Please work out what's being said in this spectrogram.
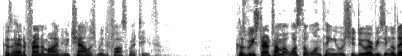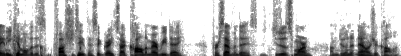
Because I had a friend of mine who challenged me to floss my teeth. Because we started talking about what's the one thing you wish you'd do every single day. And he came up with this floss your teeth. I said, Great. So I called him every day for seven days. Did you do this morning? I'm doing it now as you're calling.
